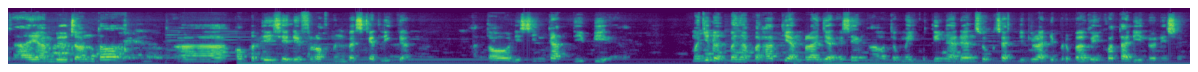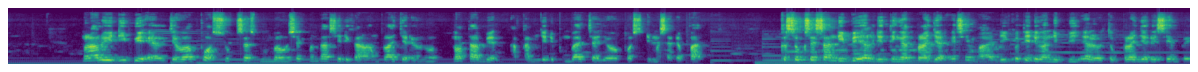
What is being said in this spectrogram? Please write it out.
Saya ambil contoh uh, kompetisi Development Basket Liga atau disingkat DBL menyedot banyak perhatian pelajar SMA untuk mengikutinya dan sukses digelar di berbagai kota di Indonesia. Melalui DBL, Jawa Pos sukses membangun segmentasi di kalangan pelajar yang notabene akan menjadi pembaca Jawa Pos di masa depan. Kesuksesan DBL di tingkat pelajar SMA diikuti dengan DBL untuk pelajar SMP,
